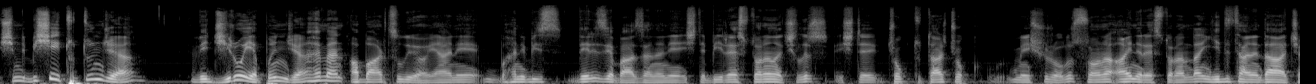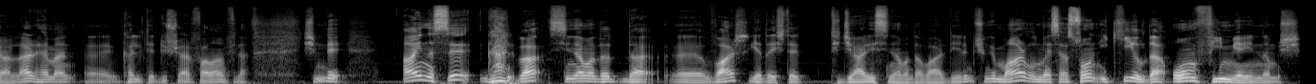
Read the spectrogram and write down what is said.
şimdi bir şey tutunca ve ciro yapınca hemen abartılıyor. Yani hani biz deriz ya bazen hani işte bir restoran açılır işte çok tutar çok meşhur olur. Sonra aynı restorandan 7 tane daha açarlar. Hemen e, kalite düşer falan filan. Şimdi Aynısı galiba sinemada da e, var ya da işte ticari sinemada var diyelim. Çünkü Marvel mesela son iki yılda 10 film yayınlamış.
